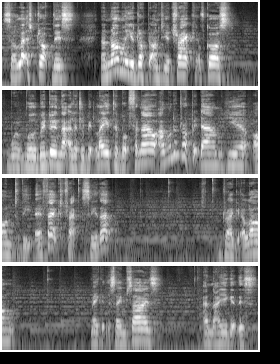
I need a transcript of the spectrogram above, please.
So let's drop this. Now normally you drop it onto your track, of course, we'll, be doing that a little bit later, but for now I'm going to drop it down here onto the FX track. See that? Drag it along, make it the same size, and now you get this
